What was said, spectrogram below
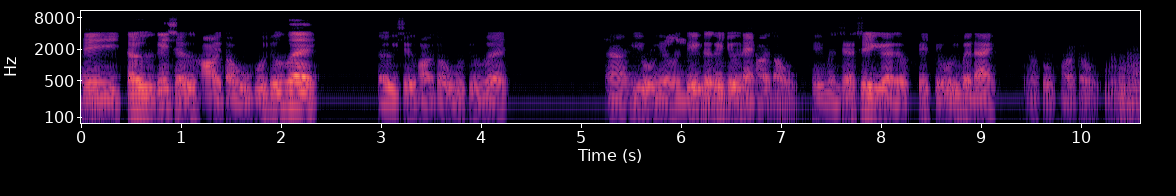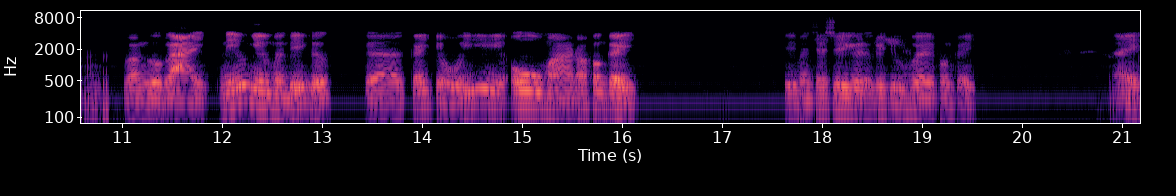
thì từ cái sự hội tụ của chuỗi v từ sự hội tụ của chuỗi v à, ví dụ như mình biết được cái chuỗi này hội tụ thì mình sẽ suy ra được cái chuỗi bên đây nó cũng hội tụ và ngược lại nếu như mình biết được Ờ, cái chuỗi u mà nó phân kỳ thì mình sẽ suy ra được cái chuỗi v phân kỳ. Đấy.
